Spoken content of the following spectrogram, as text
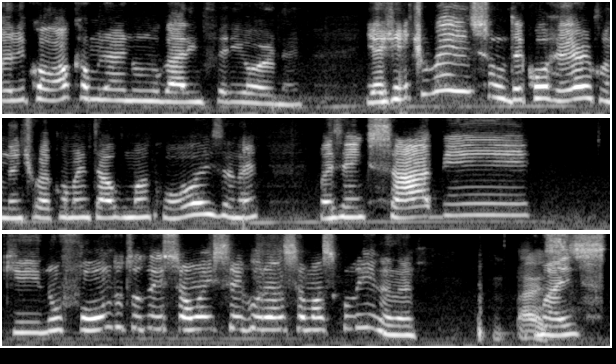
ele coloca a mulher num lugar inferior, né? E a gente vê isso no decorrer, quando a gente vai comentar alguma coisa, né? Mas a gente sabe que, no fundo, tudo isso é uma insegurança masculina, né? Mas, Mas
